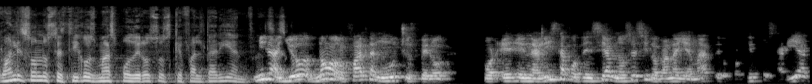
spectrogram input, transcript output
¿Cuáles son los testigos más poderosos que faltarían? Mira, yo, no, faltan muchos, pero por, en, la lista potencial, no sé si lo van a llamar, pero por ejemplo estaría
